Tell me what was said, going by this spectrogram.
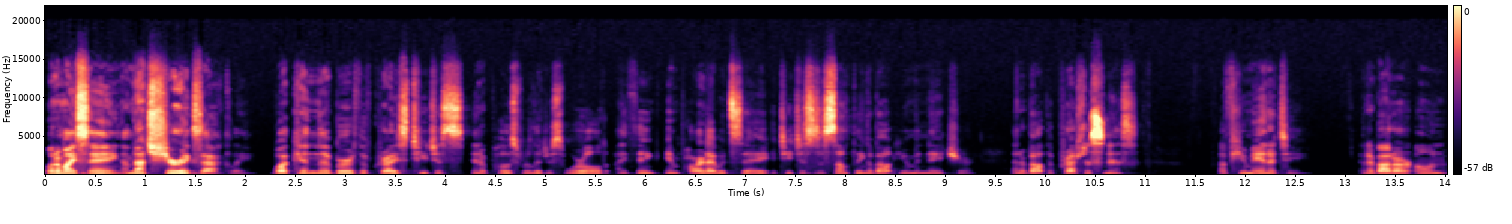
what am I saying? I'm not sure exactly. What can the birth of Christ teach us in a post religious world? I think, in part, I would say it teaches us something about human nature and about the preciousness of humanity and about our own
